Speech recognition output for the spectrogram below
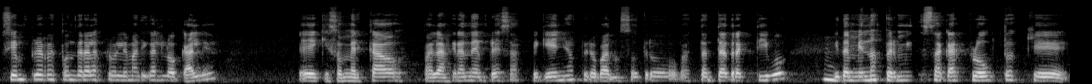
siempre responder a las problemáticas locales, eh, que son mercados para las grandes empresas pequeños, pero para nosotros bastante atractivos, mm. y también nos permite sacar productos que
